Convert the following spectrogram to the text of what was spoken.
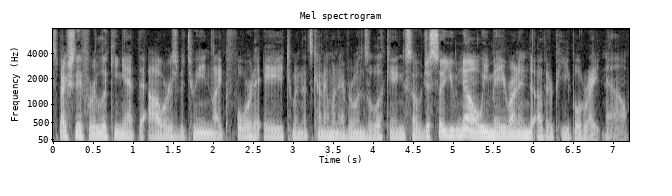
especially if we're looking at the hours between like four to eight when that's kind of when everyone's looking. So just so you know, we may run into other people right now.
